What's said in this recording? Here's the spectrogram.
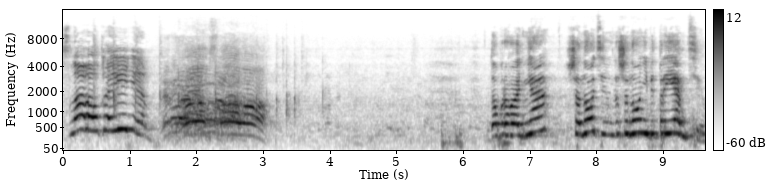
Слава Украине! Героям слава! Доброго дня, шановні, шановні підприємці.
